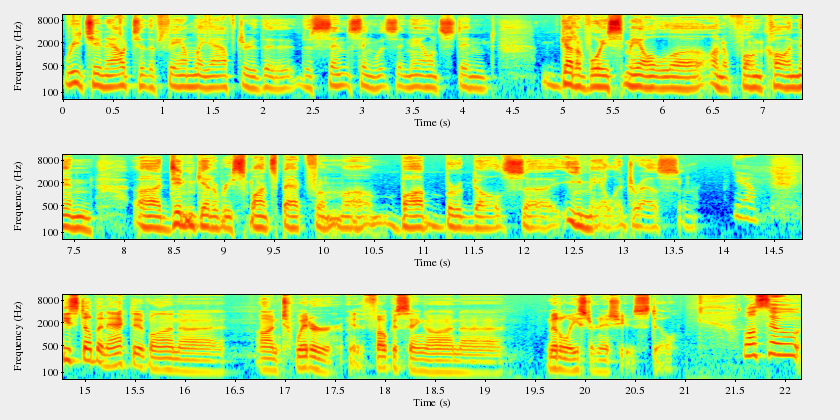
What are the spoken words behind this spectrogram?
reaching out to the family after the, the sentencing was announced and got a voicemail uh, on a phone call and then uh, didn't get a response back from uh, Bob Bergdahl's uh, email address. Yeah. He's still been active on uh, on Twitter, focusing on uh, Middle Eastern issues. Still, Well, so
